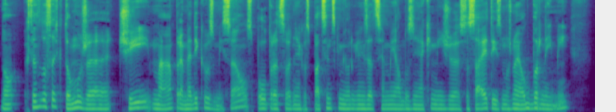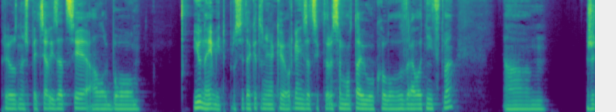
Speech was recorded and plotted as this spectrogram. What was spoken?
No, chcem sa dostať k tomu, že či má pre medikov zmysel spolupracovať nejako s pacientskými organizáciami alebo s nejakými, že societies, možno aj odbornými pre rôzne špecializácie, alebo you name it, proste takéto nejaké organizácie, ktoré sa motajú okolo zdravotníctva. Um, že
